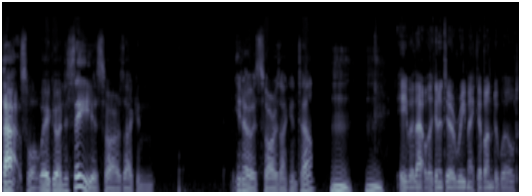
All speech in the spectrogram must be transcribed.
That's what we're going to see, as far as I can, you know, as far as I can tell. Mm. Mm. Either that or they're going to do a remake of Underworld.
